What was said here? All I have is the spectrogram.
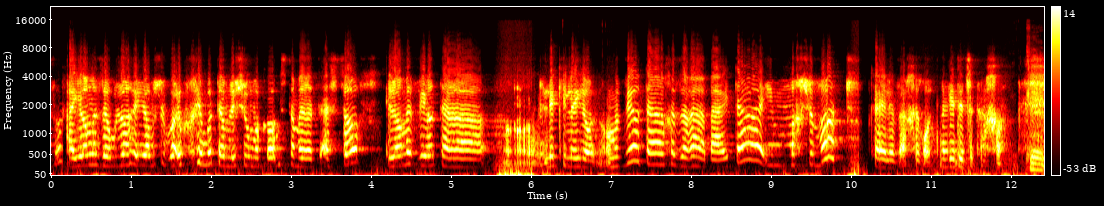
הזאת. היום הזה הוא לא היום שבו לוקחים אותם לשום מקום, זאת אומרת, הסוף לא מביא אותה לכיליון, הוא מביא אותה חזרה הביתה עם מחשבות כאלה ואחרות, נגיד את זה ככה. כן.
